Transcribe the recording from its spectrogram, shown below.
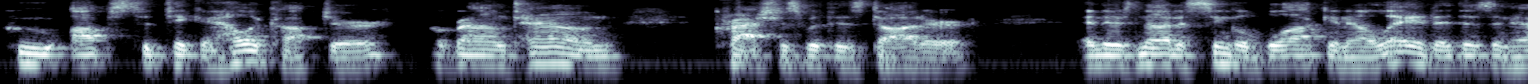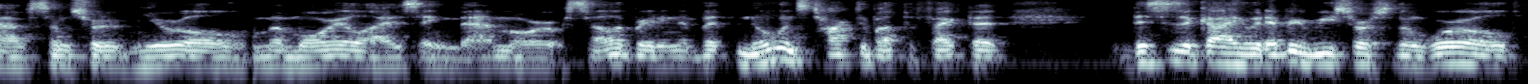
who opts to take a helicopter around town, crashes with his daughter, and there's not a single block in LA that doesn't have some sort of mural memorializing them or celebrating them. But no one's talked about the fact that this is a guy who had every resource in the world.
